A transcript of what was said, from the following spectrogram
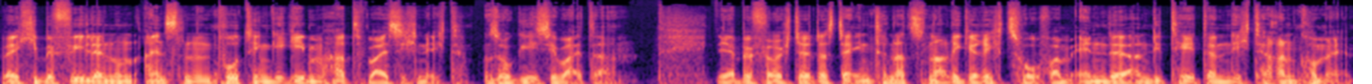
Welche Befehle nun einzelnen Putin gegeben hat, weiß ich nicht. So Gysi weiter. Er befürchtet, dass der internationale Gerichtshof am Ende an die Täter nicht herankomme.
